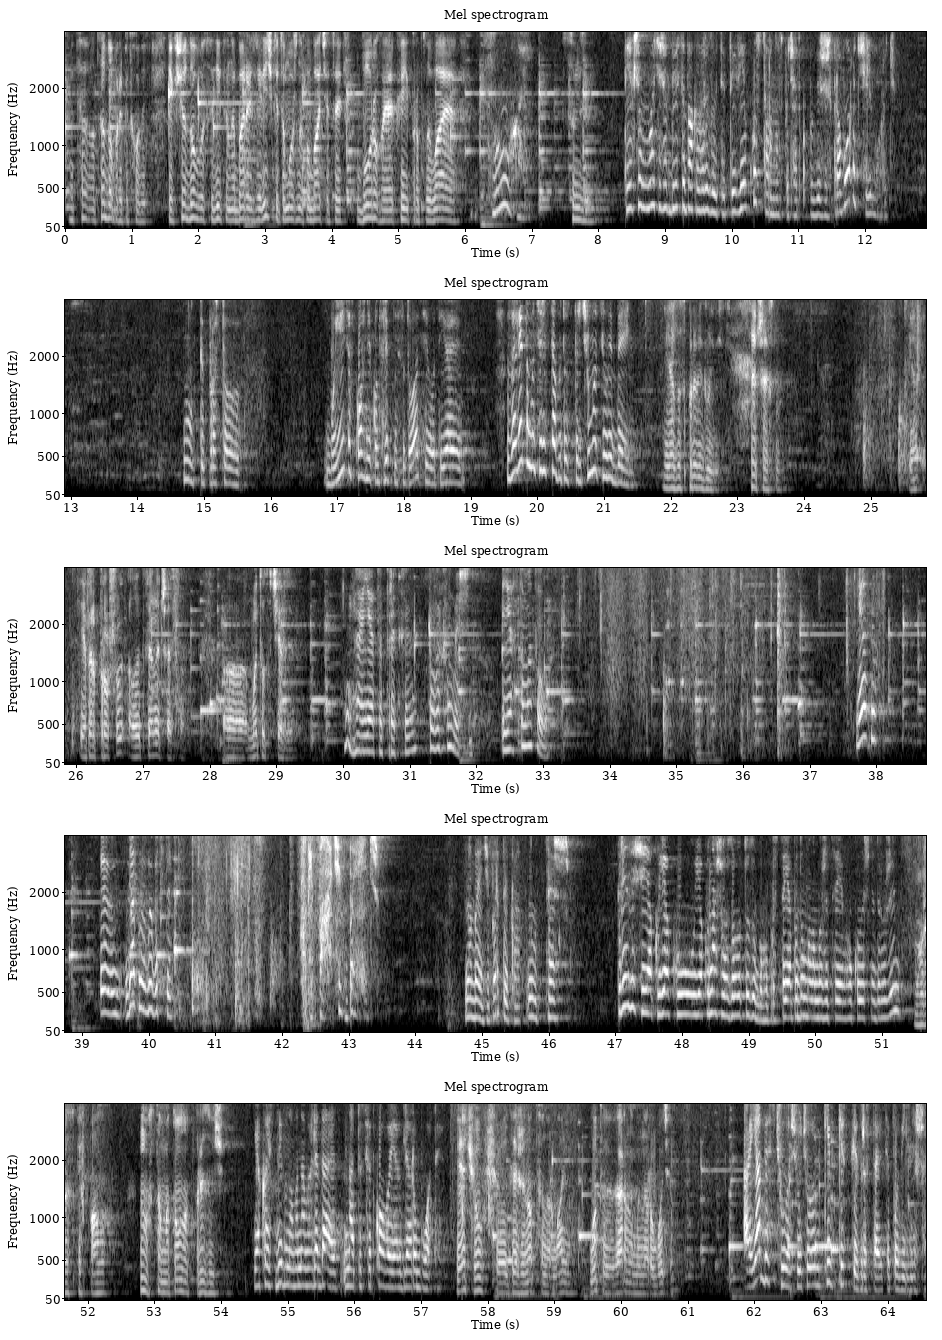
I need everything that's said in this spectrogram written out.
Оце, оце добре підходить. Якщо довго сидіти на березі річки, то можна побачити ворога, який пропливає слухай. Сунзі. Ти якщо бачиш, як дві собаки гризуться, ти в яку сторону спочатку побіжиш? Праворуч чи ліворуч? Ну, ти просто боїшся в кожній конфліктній ситуації. От я. Взагалі-то ми через тебе тут стерчимо цілий день. Я за справедливість. Це чесно. Я, я перепрошую, але це не чесно. Е, Ми тут в черзі. А я тут працюю поверхом вище. Я стоматолог. Ясно? Е, дякую, вибачте. Ти бачив бейдж? На бейджі партика. Ну, це ж прізвище, як, у- як, у, як у нашого золотозубого. Просто я подумала, може, це його колишня дружина. Може, співпало. Ну, стоматолог, прізвище. Якось дивно вона виглядає надто святково, як для роботи. Я чув, що для жінок це нормально. Бути гарними на роботі. А я десь чула, що у чоловіків кістки зростаються повільніше.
